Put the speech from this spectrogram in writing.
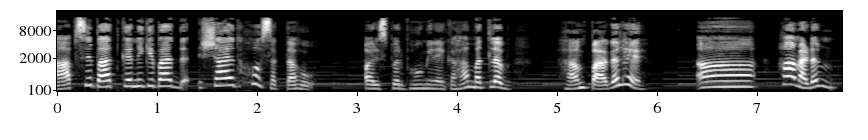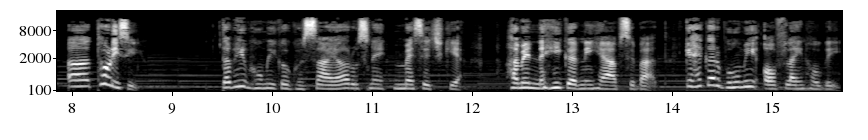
आपसे बात करने के बाद शायद हो सकता हो। और इस पर भूमि ने कहा मतलब हम पागल है? आ, हाँ मैडम थोड़ी सी। तभी भूमि को गुस्सा आया और उसने मैसेज किया हमें नहीं करनी है आपसे बात। कहकर भूमि ऑफलाइन हो गई।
